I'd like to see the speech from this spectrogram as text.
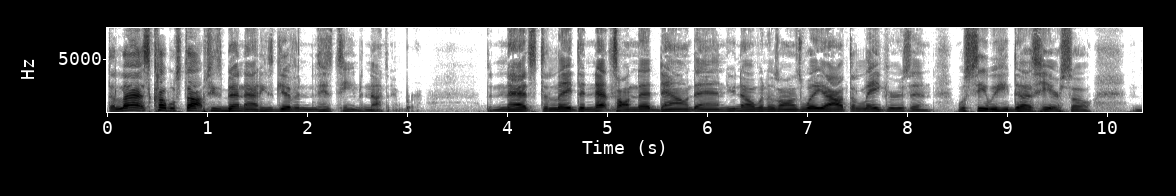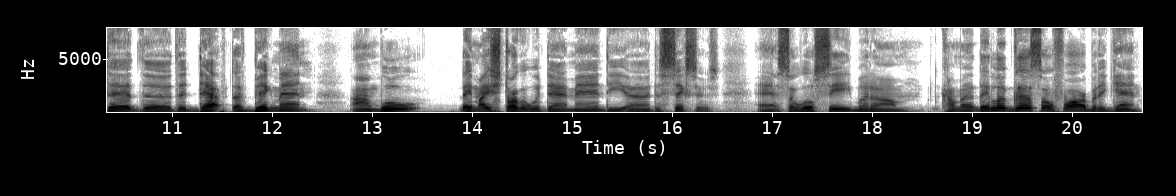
the last couple stops he's been at. He's given his teams nothing, bro. The Nets, the late, the Nets on that down end. You know when it was on his way out, the Lakers, and we'll see what he does here. So the the the depth of big men, um, will they might struggle with that, man. The uh the Sixers, and so we'll see. But um, coming, they look good so far. But again,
